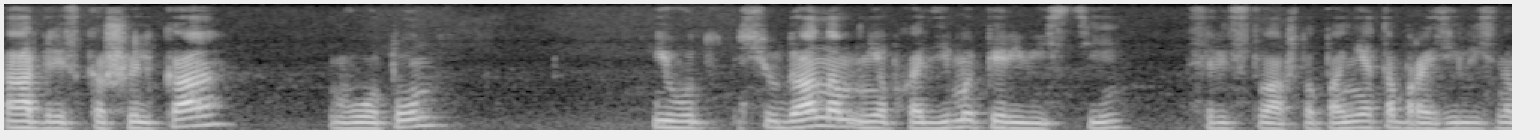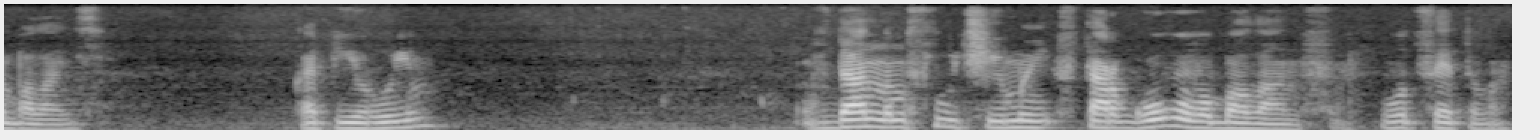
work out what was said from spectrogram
адрес кошелька. Вот он. И вот сюда нам необходимо перевести средства, чтобы они отобразились на балансе. Копируем. В данном случае мы с торгового баланса, вот с этого,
